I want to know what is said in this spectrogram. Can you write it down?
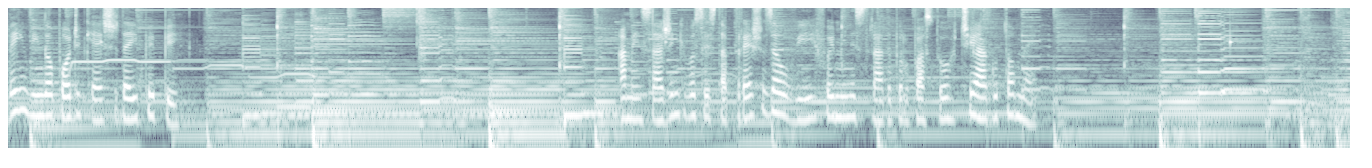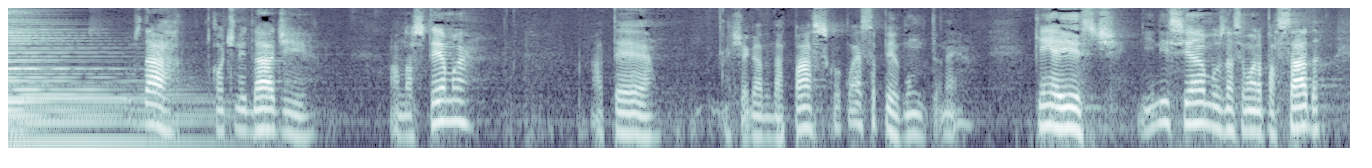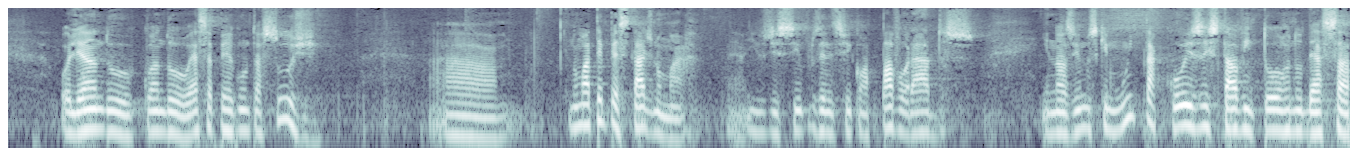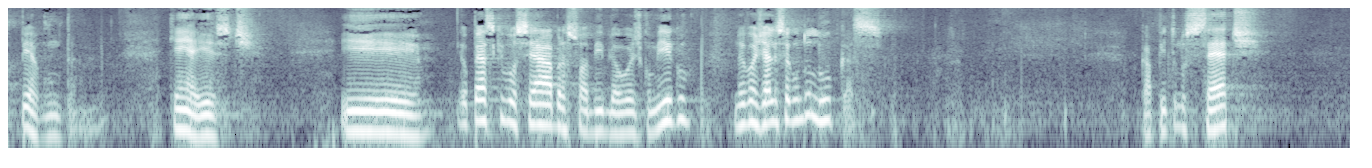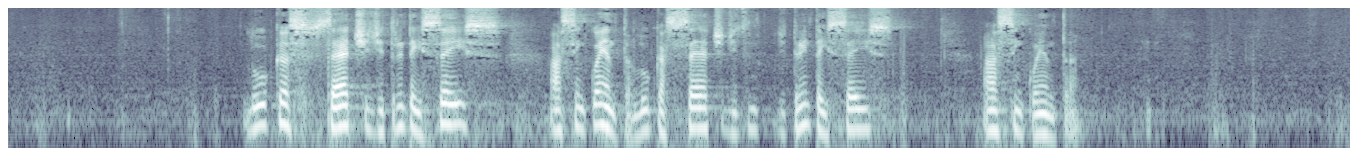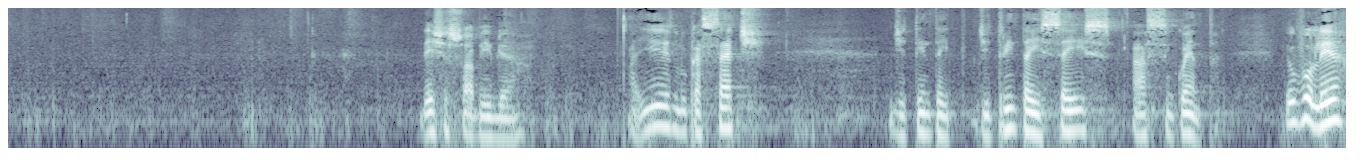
Bem-vindo ao podcast da IPP. A mensagem que você está prestes a ouvir foi ministrada pelo pastor Tiago Tomé. Vamos dar continuidade ao nosso tema até a chegada da Páscoa com essa pergunta, né? Quem é este? Iniciamos na semana passada olhando quando essa pergunta surge ah, numa tempestade no mar. Né? E os discípulos eles ficam apavorados. E nós vimos que muita coisa estava em torno dessa pergunta. Quem é este? E eu peço que você abra sua Bíblia hoje comigo no Evangelho segundo Lucas. Capítulo 7. Lucas 7, de 36 a 50. Lucas 7, de, de 36 a 50. Deixa sua Bíblia aí, Lucas 7, de, 30, de 36 a 50. Eu vou ler,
